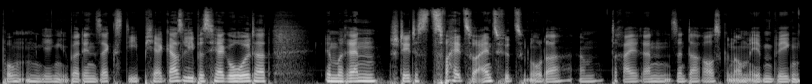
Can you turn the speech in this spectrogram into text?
Punkten gegenüber den sechs, die Pierre Gasly bisher geholt hat. Im Rennen steht es 2 zu 1 für Tsunoda. Ähm, drei Rennen sind da rausgenommen, eben wegen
